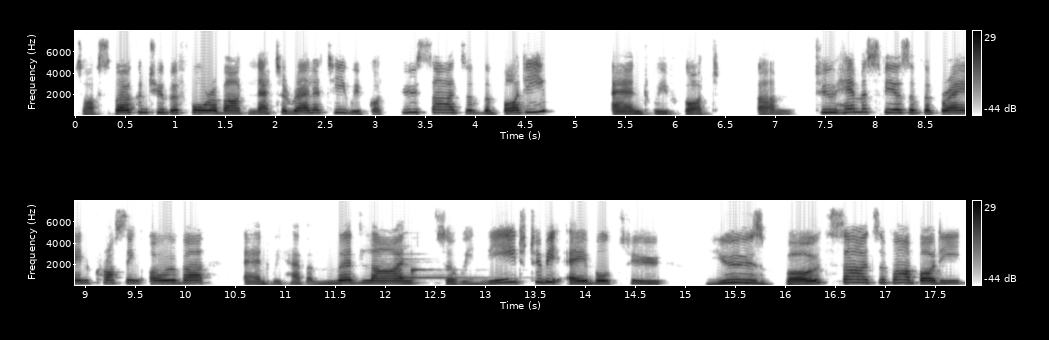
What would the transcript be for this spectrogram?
So I've spoken to you before about laterality. We've got two sides of the body and we've got um, two hemispheres of the brain crossing over and we have a midline. So we need to be able to use both sides of our body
